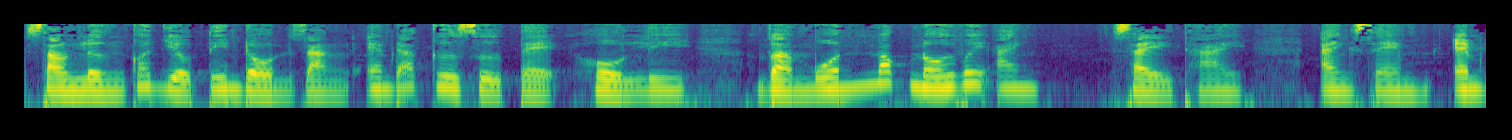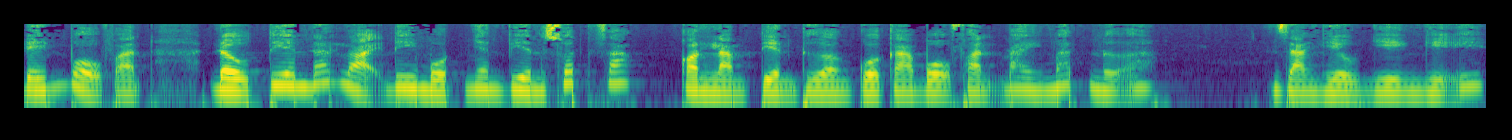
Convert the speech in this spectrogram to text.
Sau lưng có nhiều tin đồn rằng em đã cư xử tệ, hồ ly và muốn móc nối với anh. Xảy thai, anh xem, em đến bộ phận, đầu tiên đã loại đi một nhân viên xuất sắc, còn làm tiền thường của cả bộ phận bay mất nữa. Giang Hiểu Nhi nghĩ,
